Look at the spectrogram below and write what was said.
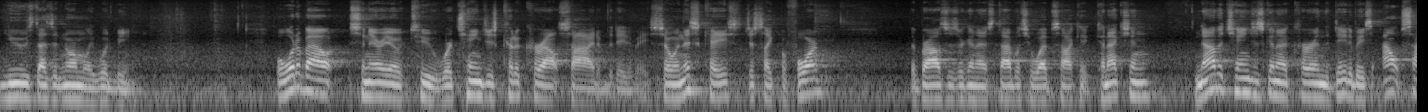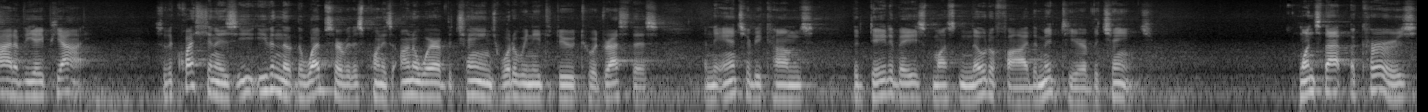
used as it normally would be. But what about scenario two, where changes could occur outside of the database? So in this case, just like before, the browsers are going to establish a WebSocket connection. Now the change is going to occur in the database outside of the API. So the question is, even the, the web server at this point is unaware of the change. What do we need to do to address this? And the answer becomes the database must notify the mid-tier of the change. Once that occurs,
